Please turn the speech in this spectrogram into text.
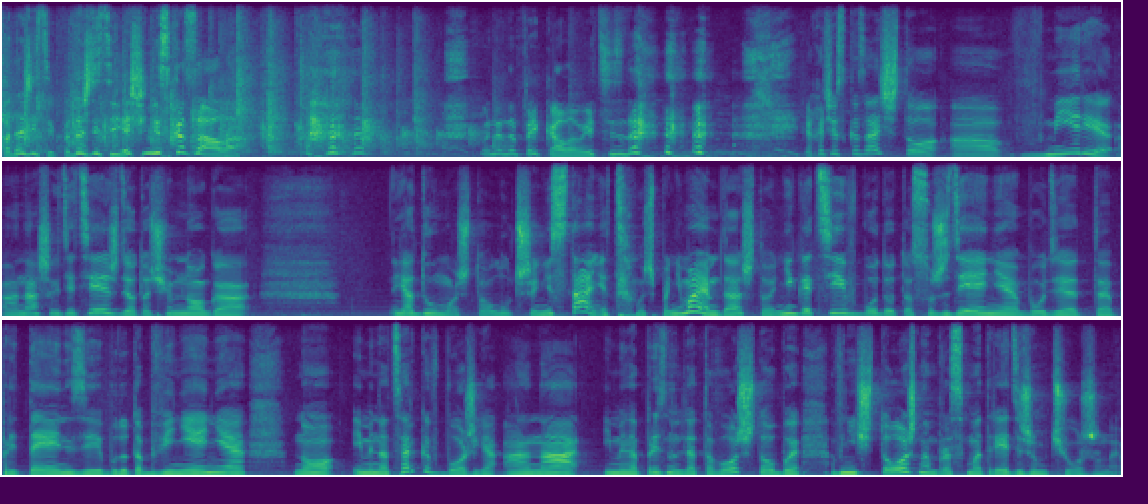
Подождите, подождите, я еще не сказала. Вы, наверное, прикалываетесь, да? Я хочу сказать, что э, в мире наших детей ждет очень много я думаю, что лучше не станет. Мы же понимаем, да, что негатив будут, осуждения, будет э, претензии, будут обвинения, но именно Церковь Божья, она именно признана для того, чтобы в ничтожном рассмотреть жемчужины.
